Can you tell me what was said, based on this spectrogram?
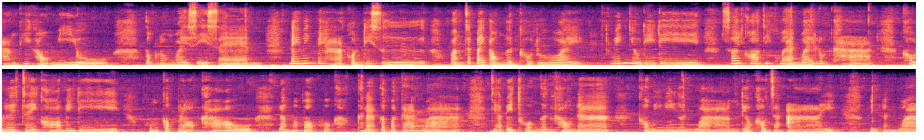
ฆังที่เขามีอยู่ ตกลงไว้สี่แสนได้วิ่งไปหาคนที่ซื้อ หวังจะไปเอาเงินเขาด้วย วิ่งอยู่ดีๆ สร้อยคอที่แขวนไว้หลุดขาด เขาเลยใจคอไม่ดี ผมก็ปลอบเขา แล้วมาบอกพวกคณะกรรมการว่า อย่าไปทวงเงินเขานะ เขาไม่มีเงินวาง เดี๋ยวเขาจะอาย เป็นอันว่า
